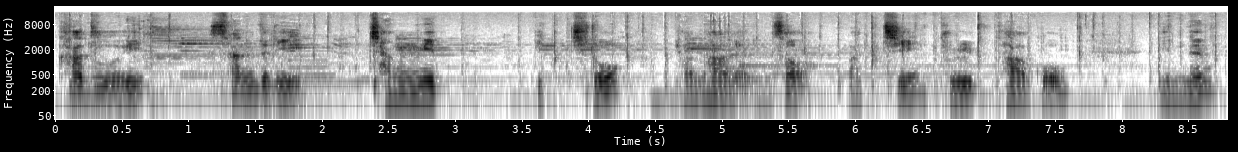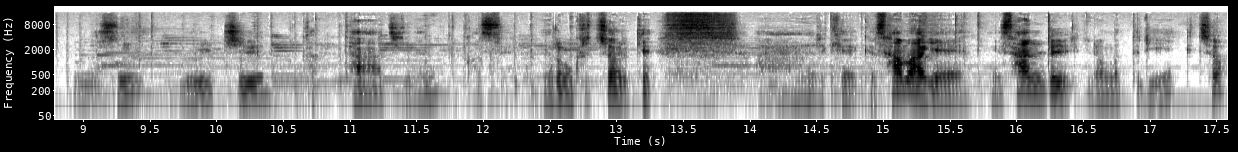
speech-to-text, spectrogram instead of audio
카두의 산들이 장밋 빛으로 변하면서 마치 불타고 있는 무슨 물질 같아지는 것을 여러분 그렇죠 이렇게 아 이렇게 그 사막의 산들 이런 것들이 그렇죠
